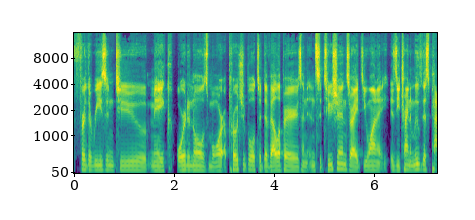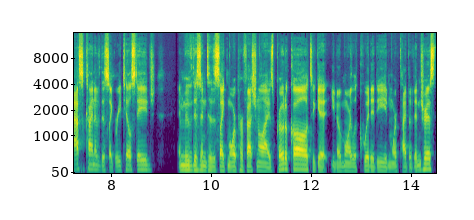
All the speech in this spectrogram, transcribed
for the reason to make ordinals more approachable to developers and institutions, right? Do you want to, is he trying to move this past kind of this like retail stage and move this into this like more professionalized protocol to get, you know, more liquidity and more type of interest?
